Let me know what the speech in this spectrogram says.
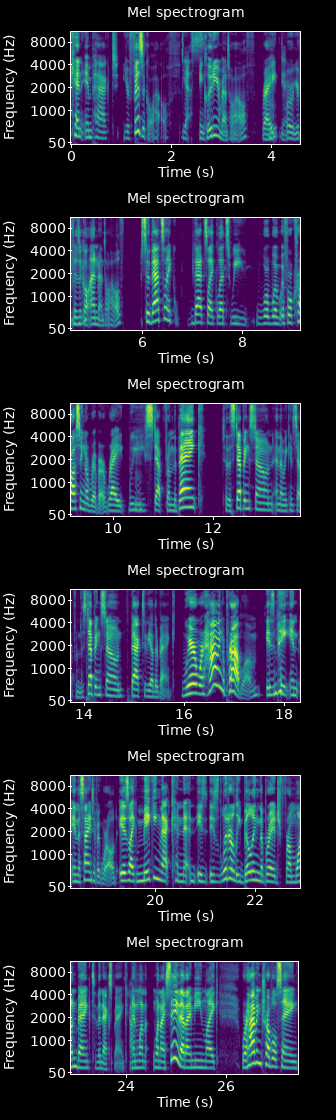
can impact your physical health, Yes. including your mental health, right? Mm-hmm. yeah. Or your physical mm-hmm. and mental health. So that's like that's like let's we we're, we're, if we're crossing a river, right? We mm-hmm. step from the bank to the stepping stone, and then we can step from the stepping stone back to the other bank. Where we're having a problem is make in, in the scientific world is like making that connect is is literally building the bridge from one bank to the next bank. And when when I say that, I mean like we're having trouble saying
